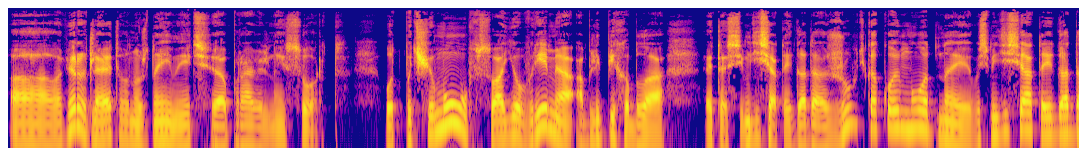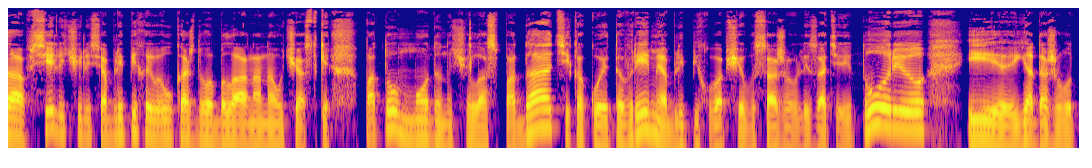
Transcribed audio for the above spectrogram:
А, во-первых, для этого нужно иметь э, правильный сорт. Вот почему в свое время облепиха была, это 70-е годы, жуть какой модной, 80-е годы все лечились облепихой, у каждого была она на участке. Потом мода начала спадать, и какое-то время облепиху вообще высаживали за территорию, и я даже вот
